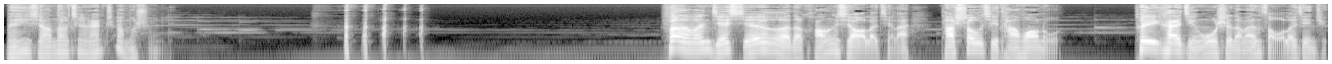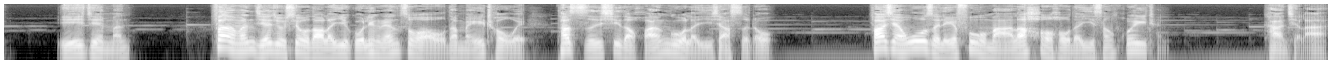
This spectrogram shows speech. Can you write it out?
没想到竟然这么顺利。哈哈哈。范文杰邪恶的狂笑了起来，他收起弹簧弩，推开警务室的门走了进去。一进门，范文杰就嗅到了一股令人作呕的霉臭味。他仔细的环顾了一下四周，发现屋子里覆满了厚厚的一层灰尘，看起来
